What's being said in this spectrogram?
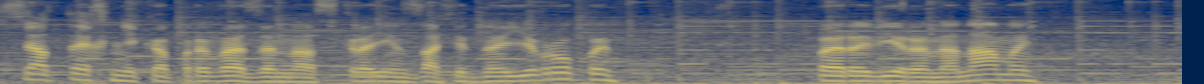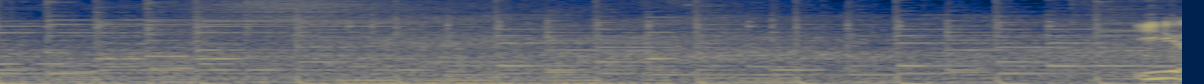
Вся техніка привезена з країн Західної Європи, перевірена нами. І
